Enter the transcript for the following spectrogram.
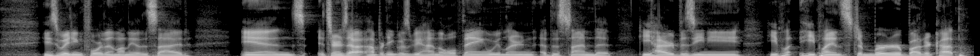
He's waiting for them on the other side, and it turns out Humperdinck was behind the whole thing. We learn at this time that he hired Vizzini. He pl- he plans to murder Buttercup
